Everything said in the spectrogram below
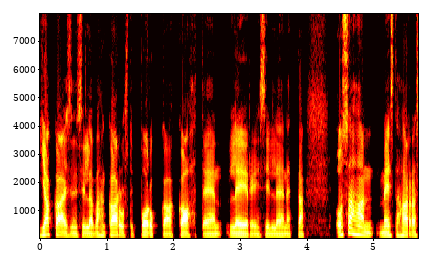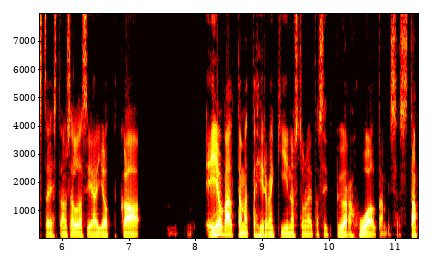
jakaisin sillä vähän karusti porukkaa kahteen leiriin silleen, että osahan meistä harrastajista on sellaisia, jotka ei ole välttämättä hirveän kiinnostuneita siitä pyörähuoltamisesta.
